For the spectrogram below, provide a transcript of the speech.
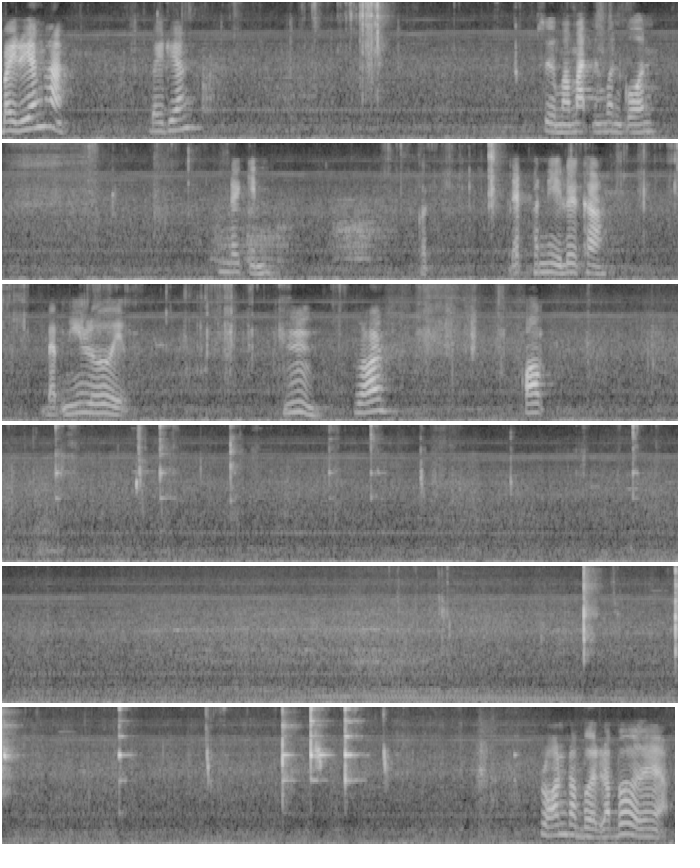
ใบเลี้ยงค่ะ ใบเลี้ยงซื้อมามัดหนึ่งวันก่อน ได้กินก็เด็ดพันนี่เลยค่ะ แบบนี้เลย อืม ร้อนกรอบ ร้อนระเบิดระเบ้อเลยอะ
